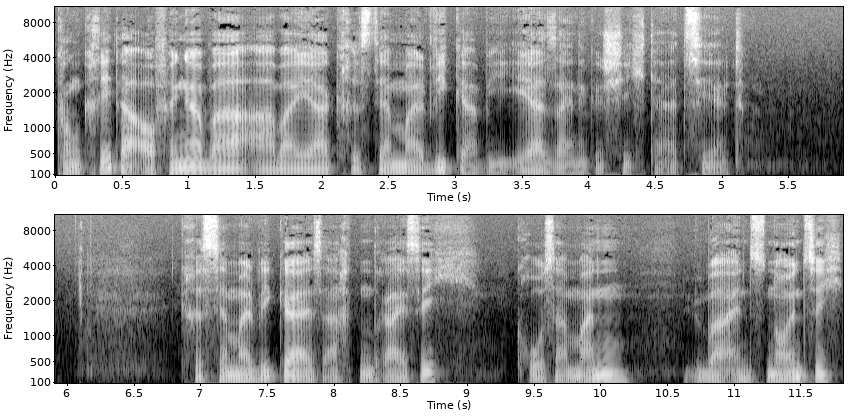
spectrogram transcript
konkreter Aufhänger war aber ja Christian Malvika, wie er seine Geschichte erzählt. Christian Malvika ist 38, großer Mann, über 1,90.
